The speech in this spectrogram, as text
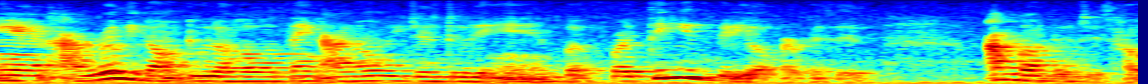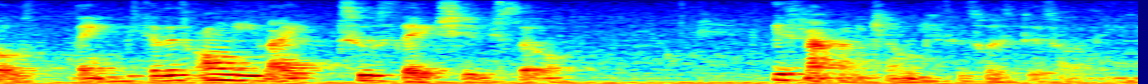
it. And I really don't do the whole thing. I normally just do the end but for these video purposes I'm gonna do this whole thing because it's only like two sections so it's not gonna kill me to twist this whole thing.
